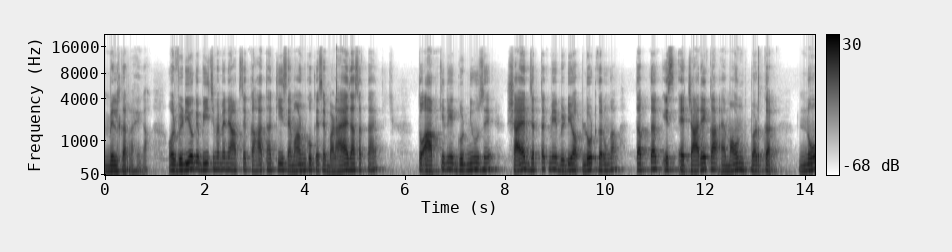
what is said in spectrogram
मिल कर रहेगा। और वीडियो के बीच में मैंने आपसे कहा था कि इस अमाउंट को कैसे बढ़ाया जा सकता है। तो आपके लिए गुड न्यूज़ है, शायद जब तक मैं वीडियो अपलोड करूँगा, तब तक इस एचआरए का अमाउंट बढ़कर नौ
